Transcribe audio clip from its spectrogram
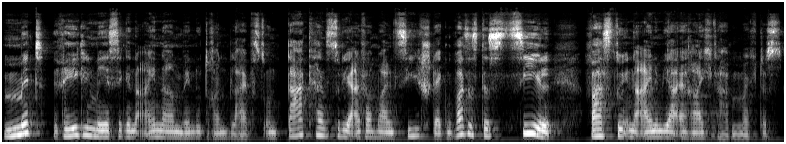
mit regelmäßigen Einnahmen, wenn du dran bleibst. Und da kannst du dir einfach mal ein Ziel stecken. Was ist das Ziel, was du in einem Jahr erreicht haben möchtest?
